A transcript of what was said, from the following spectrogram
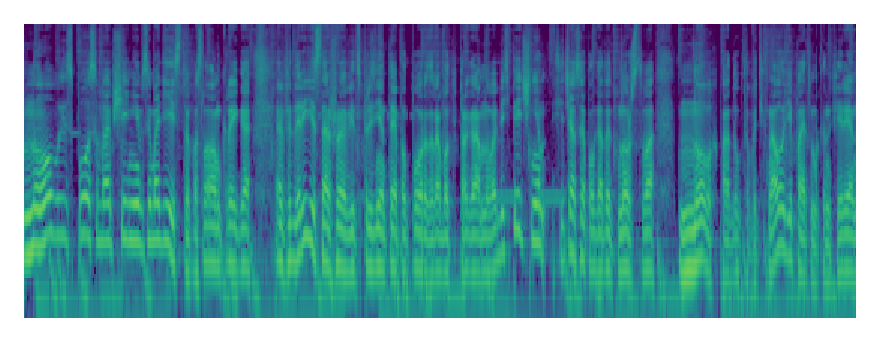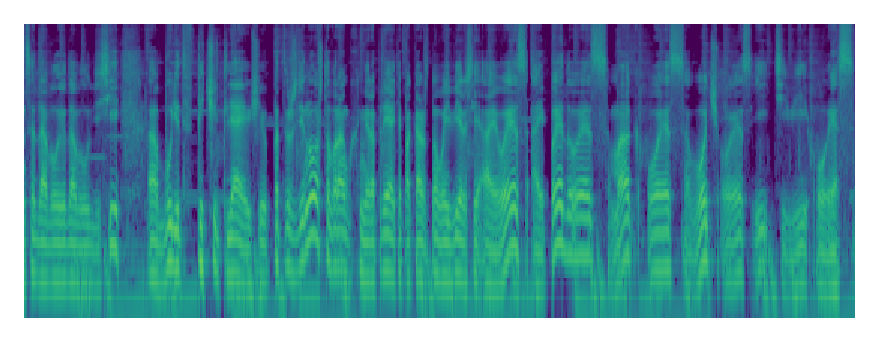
новые способы общения и взаимодействия. По словам Крейга Федериди, старшего вице-президента Apple по разработке программного обеспечения, сейчас Apple готовит множество новых продуктов и технологий, поэтому конференция WWDC а, будет впечатляющей. Подтверждено, что в рамках мероприятия покажут новые версии iOS, iPad iPadOS, macOS, WatchOS и tvOS.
